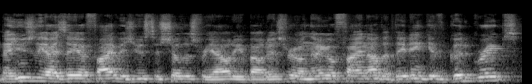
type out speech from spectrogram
Now, usually Isaiah 5 is used to show this reality about Israel, and there you'll find out that they didn't give good grapes.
